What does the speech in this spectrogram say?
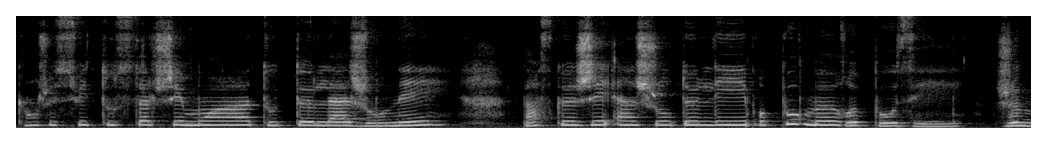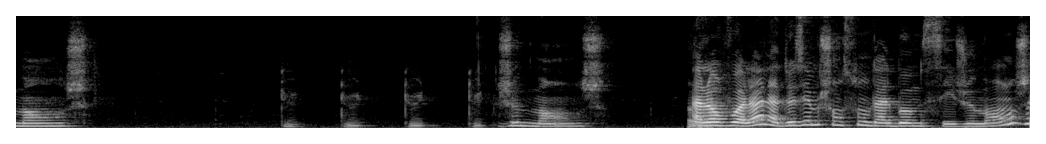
Quand je suis tout seul chez moi toute la journée, parce que j'ai un jour de libre pour me reposer, je mange, je mange. Alors voilà, la deuxième chanson d'album c'est Je mange.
